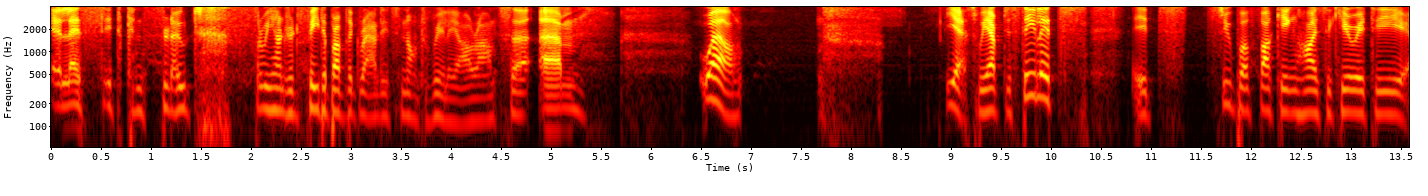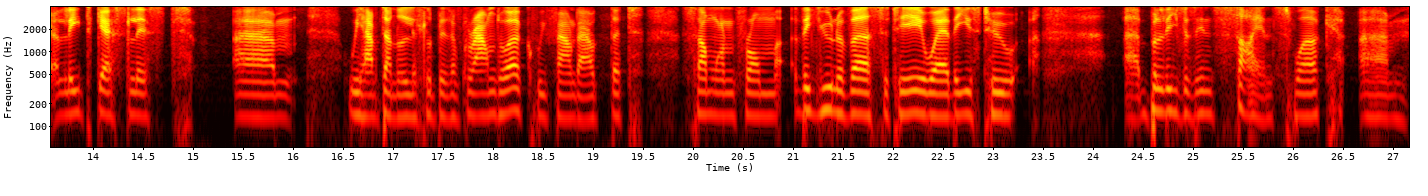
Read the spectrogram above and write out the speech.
unless it can float 300 feet above the ground, it's not really our answer. Um, well, yes, we have to steal it. It's super fucking high security, elite guest list. Um, we have done a little bit of groundwork. We found out that someone from the university where these two uh, believers in science work. Um,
